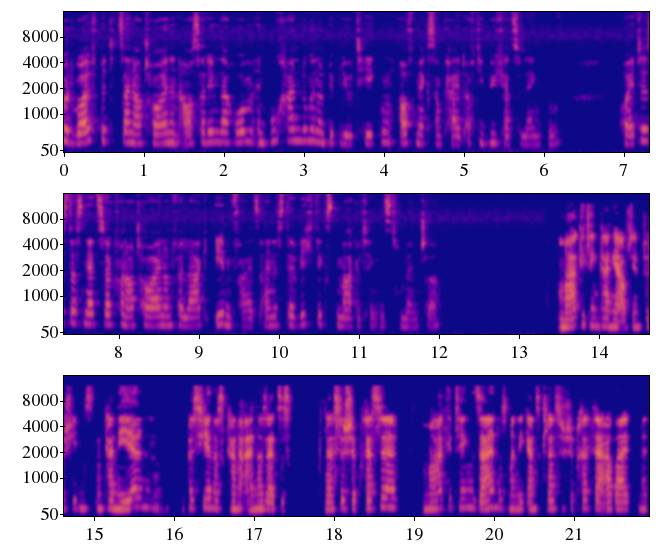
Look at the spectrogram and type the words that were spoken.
Kurt Wolf bittet seine Autorinnen außerdem darum, in Buchhandlungen und Bibliotheken Aufmerksamkeit auf die Bücher zu lenken. Heute ist das Netzwerk von Autorinnen und Verlag ebenfalls eines der wichtigsten Marketinginstrumente. Marketing kann ja auf den verschiedensten Kanälen passieren. Das kann einerseits das klassische Pressemarketing sein, dass man die ganz klassische Pressearbeit mit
